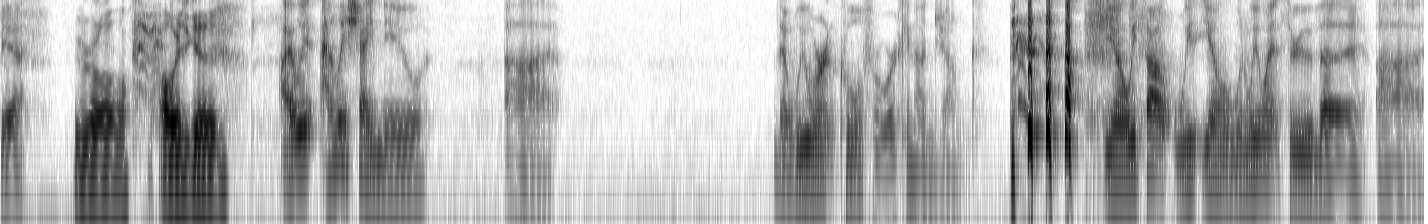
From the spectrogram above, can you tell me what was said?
Yeah. we were all always good. I, w- I wish I knew uh, that we weren't cool for working on junk. you know, we thought we you know when we went through the uh,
